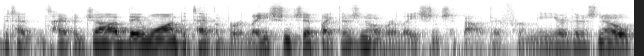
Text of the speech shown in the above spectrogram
the t- type of job they want the type of relationship like there's no relationship out there for me or there's no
